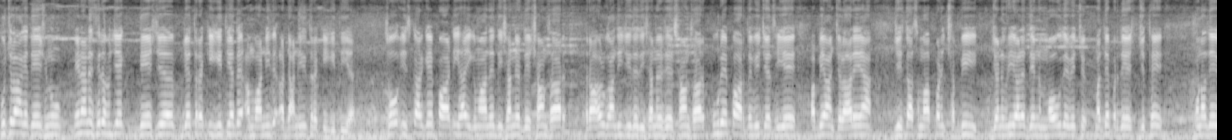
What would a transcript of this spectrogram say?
ਕੁਚਲਾਂਗੇ ਦੇਸ਼ ਨੂੰ। ਇਹਨਾਂ ਨੇ ਸਿਰਫ ਜੇ ਦੇਸ਼ ਜੇ ਤਰੱਕੀ ਕੀਤੀ ਹੈ ਤੇ ਅੰਬਾਨੀ ਤੇ ਅਡਾਨੀ ਦੀ ਤਰੱਕੀ ਕੀਤੀ ਹੈ। ਸੋ ਇਸ ਕਰਕੇ ਪਾਰਟੀ ਹਾਈ ਕਮਾਂਡ ਦੇ ਦਿਸ਼ਾ ਨਿਰਦੇਸ਼ਾਂ ਅਨੁਸਾਰ, ਰਾਹੁਲ ਗਾਂਧੀ ਜੀ ਦੇ ਦਿਸ਼ਾ ਨਿਰਦੇਸ਼ਾਂ ਅਨੁਸਾਰ ਪੂਰੇ ਭਾਰਤ ਵਿੱਚ ਅਸੀਂ ਇਹ ਅਭਿਆਨ ਚਲਾ ਰਹੇ ਹਾਂ, ਜਿਸ ਦਾ ਸਮਾਪਨ 26 ਜਨਵਰੀ ਵਾਲੇ ਦਿਨ ਮਊ ਦੇ ਵਿੱਚ ਮੱਧ ਪ੍ਰਦੇਸ਼ ਜਿੱਥੇ ਉਹਨਾਂ ਦੇ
